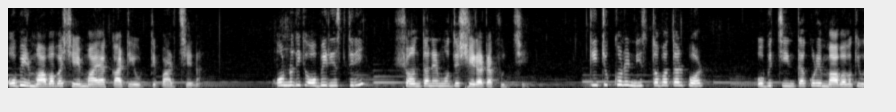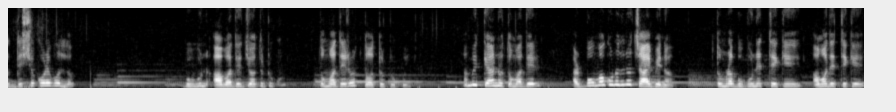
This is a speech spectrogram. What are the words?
অভির মা বাবা সে মায়া কাটিয়ে উঠতে পারছে না। অন্যদিকে অভির স্ত্রী সন্তানের মধ্যে সেরাটা খুঁজছে। কিছুক্ষণের নিস্তবতার পর অভি চিন্তা করে মা বাবাকে উদ্দেশ্য করে বলল, বুবুন, আমাদের যতটুকু, তোমাদেরও ততটুকুই। আমি কেন তোমাদের, আর বৌমা কোনোদিনও চাইবে না, তোমরা বুবুনের থেকে, আমাদের থেকে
